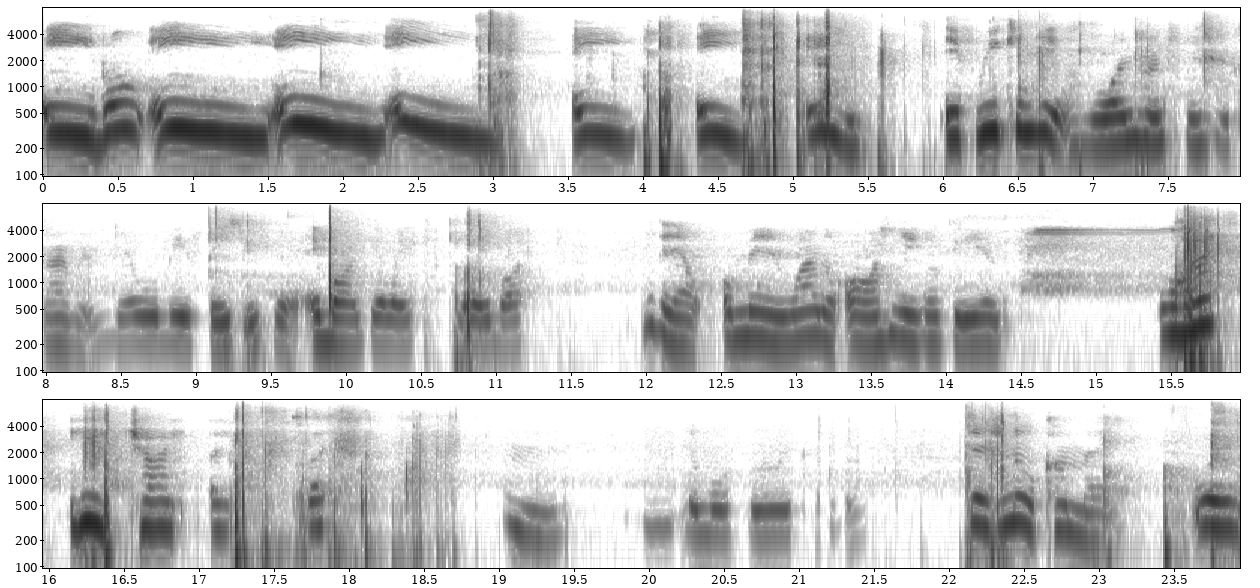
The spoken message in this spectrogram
Hey, bro, hey, hey, hey, hey, hey, hey. If we can hit 100 subscribers, there will be a face reveal. Hey, boy, get away, get away, boy. Look at that. Oh man, why the oh he ain't gonna get. What? He tried like what? Hmm. The most lyric. There's no comeback. Well,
